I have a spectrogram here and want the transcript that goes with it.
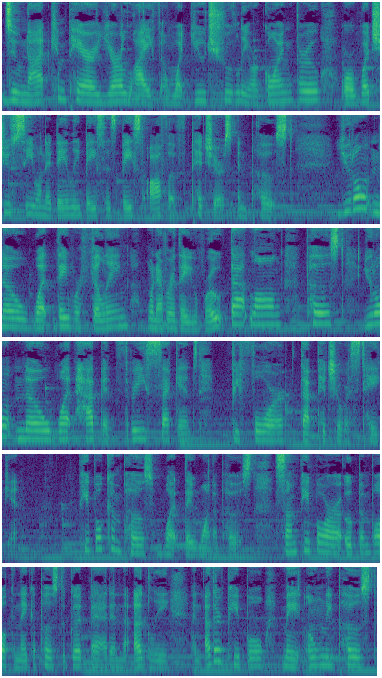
Do not compare your life and what you truly are going through or what you see on a daily basis based off of pictures and posts. You don't know what they were feeling whenever they wrote that long post. You don't know what happened three seconds before that picture was taken people can post what they want to post. Some people are open book and they can post the good, bad, and the ugly, and other people may only post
